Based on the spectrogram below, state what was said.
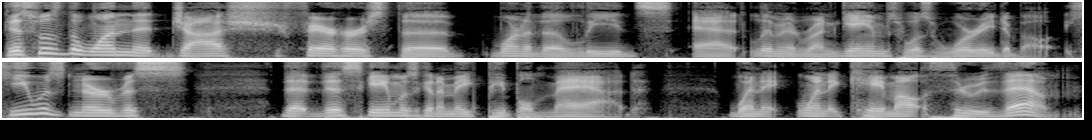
this was the one that Josh Fairhurst, the one of the leads at Limited Run Games, was worried about. He was nervous that this game was going to make people mad when it when it came out through them.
